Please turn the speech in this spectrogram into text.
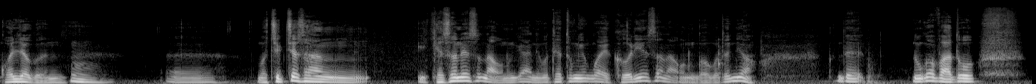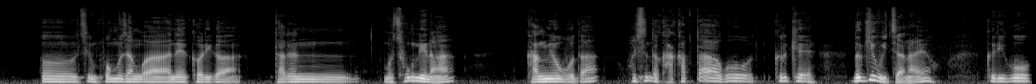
권력은 음. 어, 뭐 직제상 이 개선에서 나오는 게 아니고 대통령과의 거리에서 나오는 거거든요. 근데 누가 봐도 어 지금 법무장관의 거리가 다른 뭐 총리나 강요보다 훨씬 더 가깝다고 그렇게 느끼고 있잖아요. 그리고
